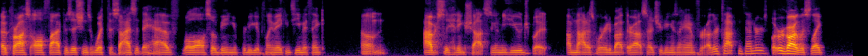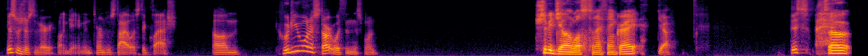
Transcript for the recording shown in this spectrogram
across all five positions with the size that they have, while also being a pretty good playmaking team. I think um, obviously hitting shots is going to be huge, but I'm not as worried about their outside shooting as I am for other top contenders. But regardless, like this was just a very fun game in terms of stylistic clash. Um, who do you want to start with in this one? Should be Jalen Wilson, I think, right? Yeah. This so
